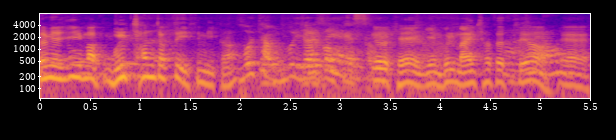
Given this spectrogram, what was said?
여기 이막 물 찬 적도 있습니까? 물타물 열번 뺐어 이렇게 이게 물 많이 쳤었죠. 예.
